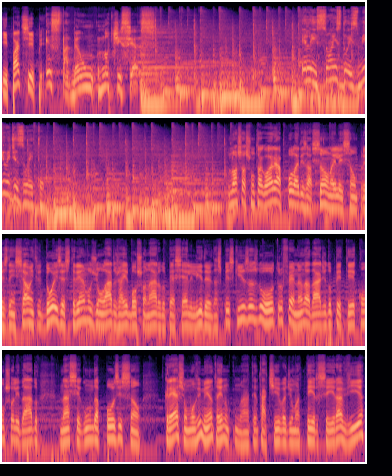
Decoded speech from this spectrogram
e participe. Estadão Notícias. Eleições 2018. nosso assunto agora é a polarização na eleição presidencial entre dois extremos. De um lado, Jair Bolsonaro, do PSL, líder das pesquisas, do outro, Fernando Haddad, do PT, consolidado na segunda posição. Cresce um movimento aí na tentativa de uma terceira via,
